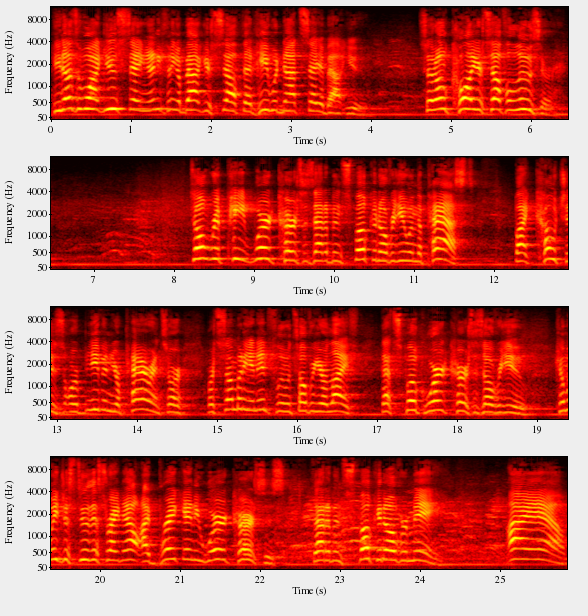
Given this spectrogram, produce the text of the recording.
He doesn't want you saying anything about yourself that He would not say about you. So don't call yourself a loser. Don't repeat word curses that have been spoken over you in the past by coaches or even your parents or, or somebody in influence over your life that spoke word curses over you. Can we just do this right now? I break any word curses that have been spoken over me. I am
